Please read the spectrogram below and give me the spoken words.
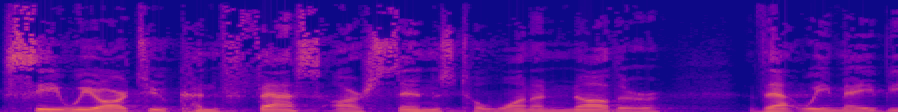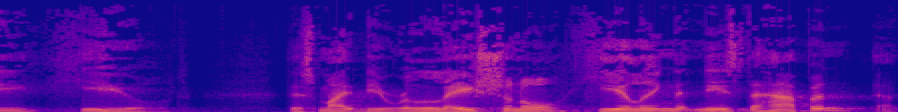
see we are to confess our sins to one another that we may be healed. This might be relational healing that needs to happen. That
